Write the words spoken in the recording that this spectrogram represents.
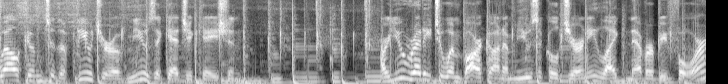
Welcome to the future of music education. Are you ready to embark on a musical journey like never before?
